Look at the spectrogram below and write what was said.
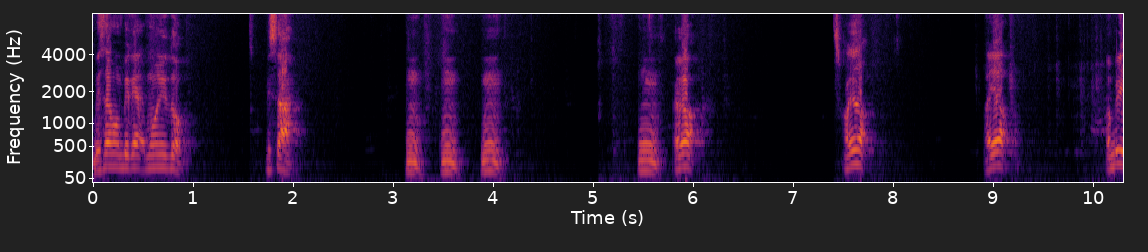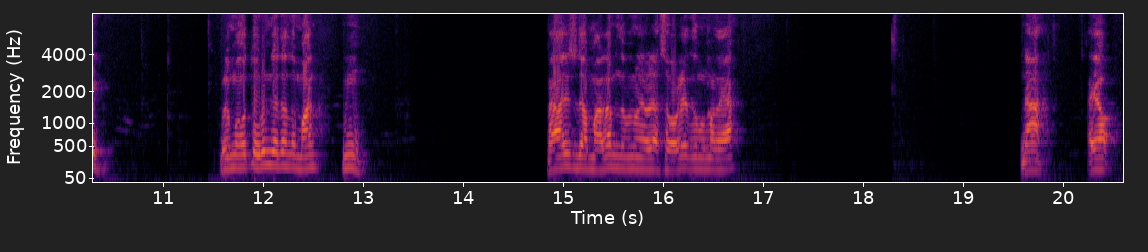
Bisa mobil kayak mau itu? Bisa. Hmm, hmm, hmm. Hmm, ayo. Ayo. Ayo. Mobil. Belum mau turun ya teman-teman. Hmm. Nah, ini sudah malam teman-teman, sudah sore teman-teman ya. Nah, ayo.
